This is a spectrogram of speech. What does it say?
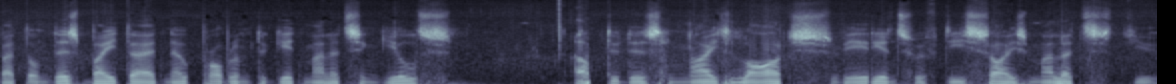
But on this bait I had no problem to get mullets and gills up to this nice large variants with these size mullets you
